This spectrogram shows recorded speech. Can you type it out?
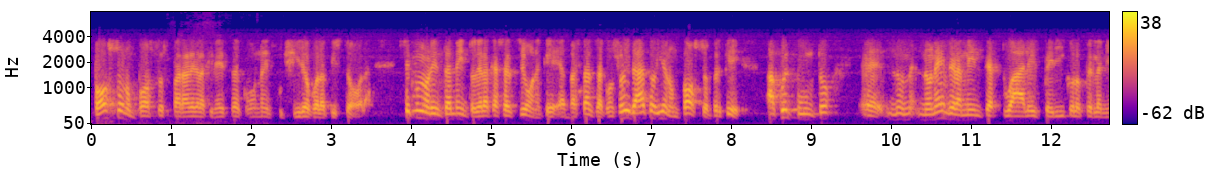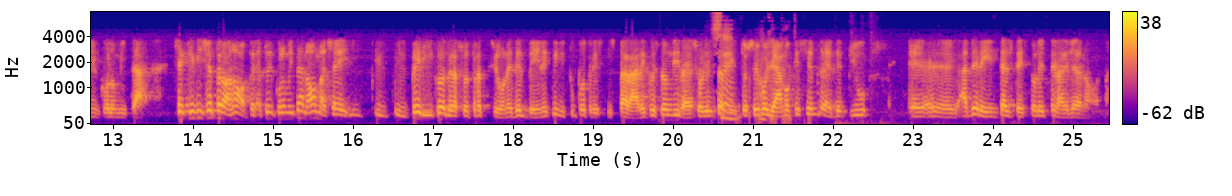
posso o non posso sparare dalla finestra con il fucile o con la pistola? Secondo l'orientamento della Cassazione che è abbastanza consolidato, io non posso perché a quel punto eh, non, non, è veramente attuale il pericolo per la mia incolumità. C'è chi dice però no, per la tua incolumità no, ma c'è il, il, il pericolo della sottrazione del bene, quindi tu potresti sparare. Questo è un diverso orientamento, sì, se vogliamo, che sembrerebbe più eh, eh, aderente al testo letterale della norma.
